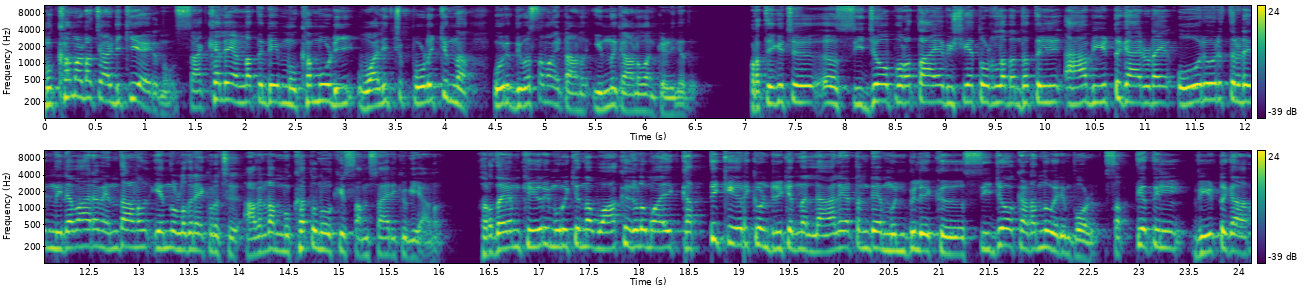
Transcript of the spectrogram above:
മുഖമടച്ച് അടിക്കുകയായിരുന്നു. സകല എണ്ണത്തിന്റെയും മുഖംമൂടി വലിച്ചു പൊളിക്കുന്ന ഒരു ദിവസമായിട്ടാണ് ഇന്ന് കാണുവാൻ കഴിഞ്ഞത്. പ്രത്യേകിച്ച് സിജോ പുറത്തായ വിഷയത്തോടുള്ള ബന്ധത്തിൽ ആ വീട്ടുകാരുടെ ഓരോരുത്തരുടെയും നിലവാരം എന്താണ് എന്നുള്ളതിനെക്കുറിച്ച് അവരുടെ മുഖത്ത് നോക്കി സംസാരിക്കുകയാണ്. ഹൃദയം കീറി മുറിക്കുന്ന വാക്കുകളുമായി കത്തിക്കേറിക്കൊണ്ടിരിക്കുന്ന ലാലേട്ടന്റെ മുൻപിലേക്ക് സിജോ കടന്നു വരുമ്പോൾ സത്യത്തിൽ വീട്ടുകാർ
